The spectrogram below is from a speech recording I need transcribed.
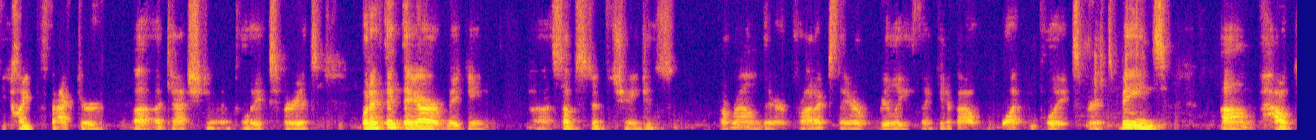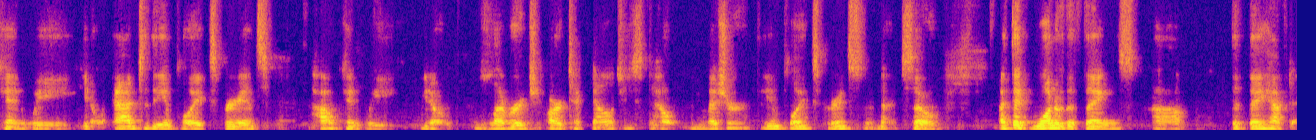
the hype factor uh, attached to employee experience, but I think they are making uh, substantive changes around their products. They are really thinking about what employee experience means. Um, how can we, you know, add to the employee experience? How can we, you know, leverage our technologies to help measure the employee experience? So, I think one of the things um, that they have to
